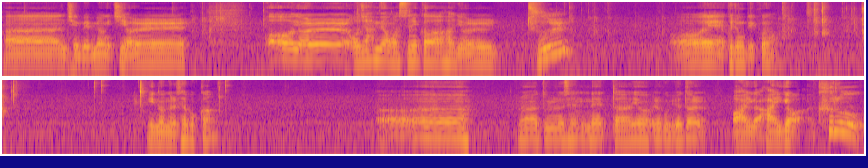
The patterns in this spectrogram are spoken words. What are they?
한 지금 몇 명이지? 열... 어, 열... 어제 한 명 왔으니까 한 열... 둘? 어, 예, 그 정도 있고요. 인원을 세볼까? 어, 하나, 둘, 셋, 넷, 다, 여, 일곱, 여덟. 아, 이거, 아, 이게 크루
